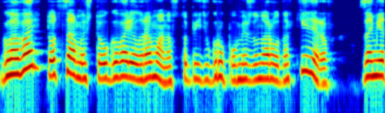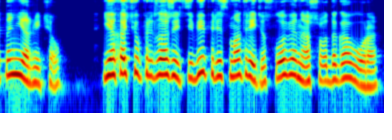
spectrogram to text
Главарь, тот самый, что уговорил Романа вступить в группу международных киллеров, заметно нервничал. Я хочу предложить тебе пересмотреть условия нашего договора.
